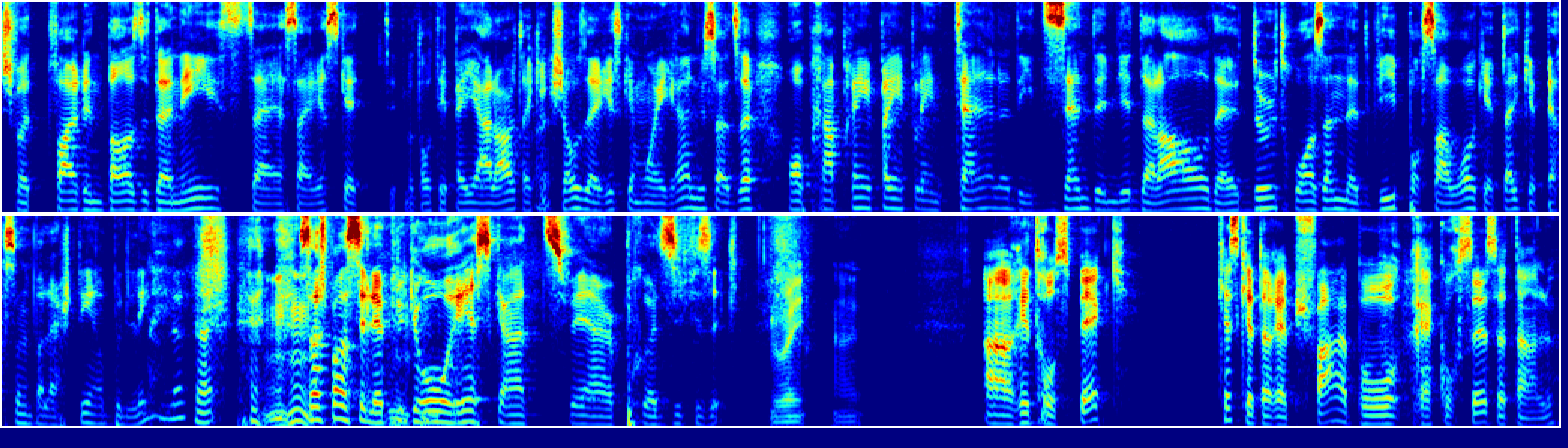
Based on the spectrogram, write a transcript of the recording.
je vais te faire une base de données, ça, ça risque, que- mettons, t'es payé à l'heure, t'as quelque chose, le risque est moins grand. Nous, ça veut dire, on prend plein, plein, plein de temps, des dizaines de milliers de dollars, de deux, trois ans de notre vie pour savoir que peut-être que personne va l'acheter en bout de ligne. ça, je pense que c'est le plus gros risque quand tu fais un produit physique. Oui. oui. En rétrospect, qu'est-ce que tu aurais pu faire pour raccourcir ce temps-là?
